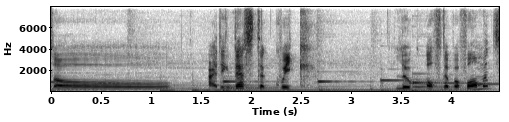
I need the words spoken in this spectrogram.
So I think that's the quick look of the performance.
